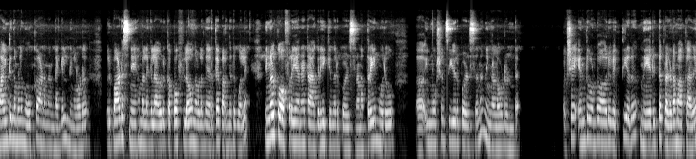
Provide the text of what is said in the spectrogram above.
മൈൻഡ് നമ്മൾ നോക്കുകയാണെന്നുണ്ടെങ്കിൽ നിങ്ങളോട് ഒരുപാട് സ്നേഹം അല്ലെങ്കിൽ ആ ഒരു കപ്പ് ഓഫ് ലവ് നമ്മൾ നേരത്തെ പറഞ്ഞതുപോലെ നിങ്ങൾക്ക് ഓഫർ ചെയ്യാനായിട്ട് ആഗ്രഹിക്കുന്ന ഒരു പേഴ്സണാണ്. അത്രയും ഒരു ഇമോഷൻസ് ഈ ഒരു പേഴ്സണ് നിങ്ങളോടുണ്ട്. പക്ഷേ എന്തുകൊണ്ടോ ആ ഒരു വ്യക്തി അത് നേരിട്ട് പ്രകടമാക്കാതെ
